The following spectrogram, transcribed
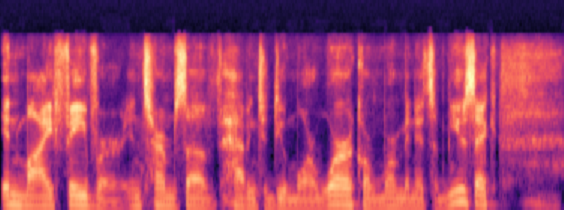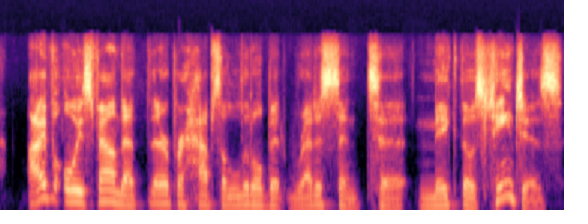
in my favor in terms of having to do more work or more minutes of music. I've always found that they're perhaps a little bit reticent to make those changes.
